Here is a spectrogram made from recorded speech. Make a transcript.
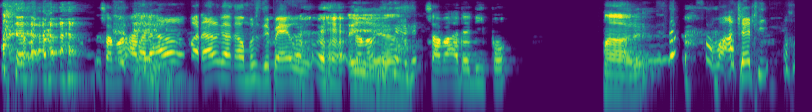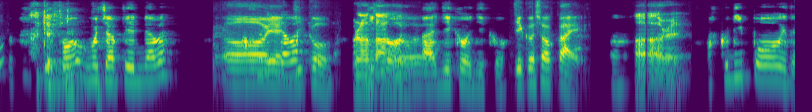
sama ada Padahal padahal nggak kampus di PU. sama, Iya. sama ada Dipo. Mana? Sama ada di. Dipo ngucapin apa? Oh ya? Jiko. Ulang tahun. Jiko. Ah, Jiko, Jiko. Jiko Shokai. Alright. Aku Dipo gitu.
